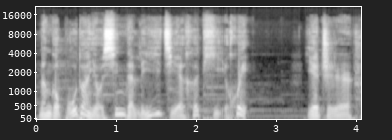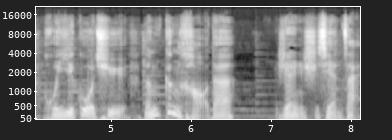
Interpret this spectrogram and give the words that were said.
能够不断有新的理解和体会，也指回忆过去，能更好的认识现在。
